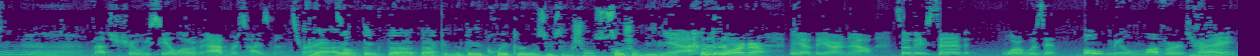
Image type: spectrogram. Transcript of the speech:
Hmm, that's true. We see a lot of advertisements, right? Yeah, I don't think that back in the day Quaker was using social media. Yeah. But they are now. Yeah, they are now. So they said, what was it? Oatmeal lovers, Yeah. right?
